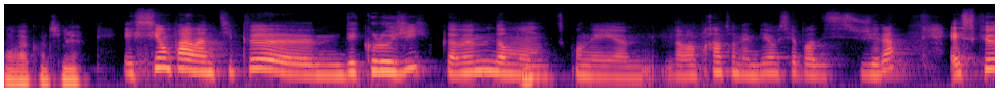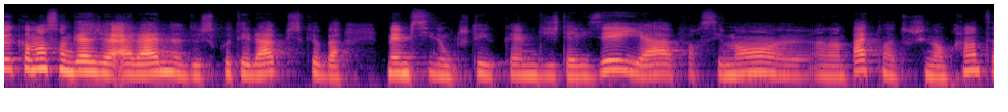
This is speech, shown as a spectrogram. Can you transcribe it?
on va continuer. Et si on parle un petit peu euh, d'écologie, quand même, dans mon, mmh. parce qu'on est euh, dans l'empreinte, on aime bien aussi aborder ces sujets-là. Est-ce que comment s'engage Alan de ce côté-là, puisque bah, même si donc tout est quand même digitalisé, il y a forcément euh, un impact, on a tous une empreinte.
